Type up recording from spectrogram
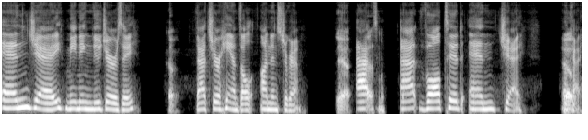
NJ, meaning New Jersey. Yep. That's your handle on Instagram Yeah, At- my at vaulted NJ. Yep. Okay.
